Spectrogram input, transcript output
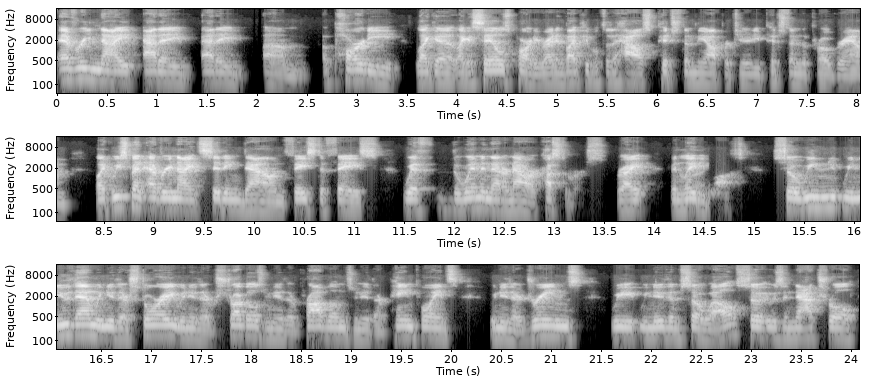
every night at a at a um, a party like a like a sales party, right? Invite people to the house, pitch them the opportunity, pitch them the program. Like we spent every night sitting down face to face with the women that are now our customers, right? And Lady Boss. So we knew we knew them, we knew their story, we knew their struggles, we knew their problems, we knew their pain points, we knew their dreams. We we knew them so well. So it was a natural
